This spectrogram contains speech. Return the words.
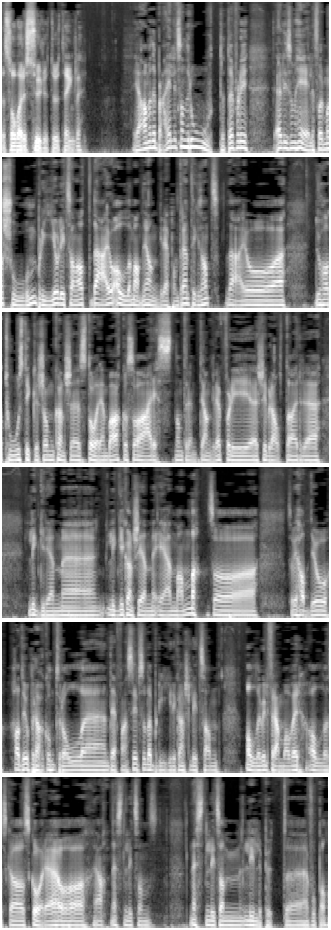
det så bare surrete ut, egentlig. Ja, men det blei litt sånn rotete, fordi liksom hele formasjonen blir jo litt sånn at det er jo alle mann i angrep omtrent, ikke sant? Det er jo Du har to stykker som kanskje står igjen bak, og så er resten omtrent i angrep, fordi Gibraltar eh, ligger, igjen med, ligger kanskje igjen med én mann, da. Så, så vi hadde jo, hadde jo, bra kontroll eh, defensivt, så da blir det kanskje litt sånn Alle vil framover, alle skal score, og ja, nesten litt sånn Nesten litt sånn lilleputt-fotball.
